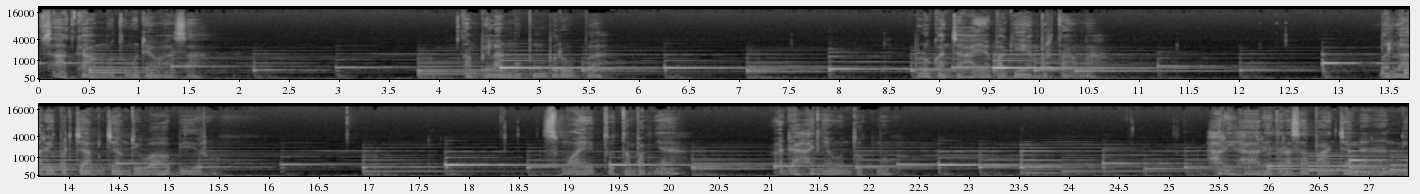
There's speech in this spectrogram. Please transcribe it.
Saat kamu tumbuh dewasa, tampilanmu pun berubah. Pelukan cahaya pagi yang pertama, berlari berjam-jam di bawah biru. Semua itu tampaknya ada hanya untukmu. Hari-hari terasa panjang dan hening.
